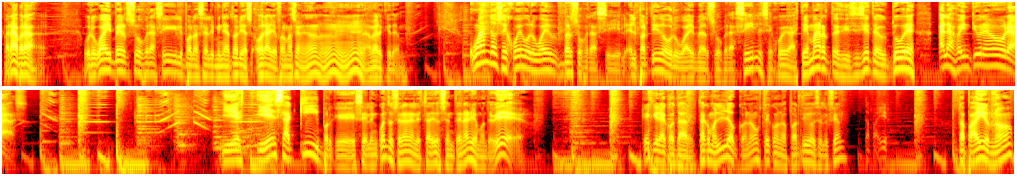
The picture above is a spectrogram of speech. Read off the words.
Pará, pará. Uruguay versus Brasil por las eliminatorias, horario, formaciones. No, no, no, no, A ver qué tal. ¿Cuándo se juega Uruguay versus Brasil? El partido Uruguay versus Brasil se juega este martes 17 de octubre a las 21 horas. Y es, y es aquí, porque es el encuentro será en el Estadio Centenario de Montevideo. ¿Qué quiere acotar? Está como loco, ¿no? Usted con los partidos de selección. Está para ir. Está para ir, ¿no?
